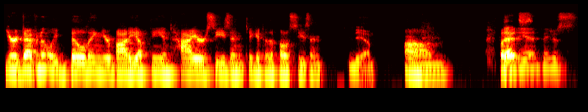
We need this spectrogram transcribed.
you're definitely building your body up the entire season to get to the postseason. Yeah. Um, but That's- yeah, they just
